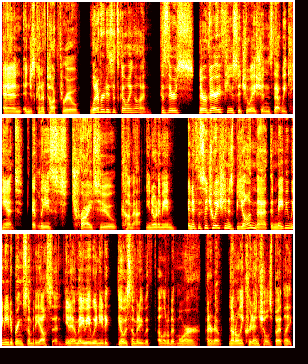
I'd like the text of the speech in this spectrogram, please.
and and just kind of talk through whatever it is that's going on. Cause there's there are very few situations that we can't at least try to come at. You know what I mean? And if the situation is beyond that, then maybe we need to bring somebody else in. You know, maybe we need to go with somebody with a little bit more, I don't know, not only credentials, but like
